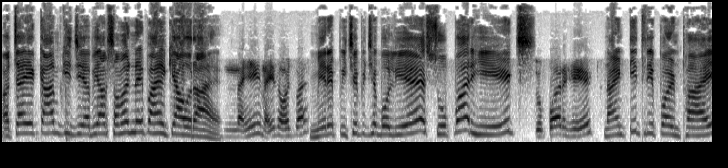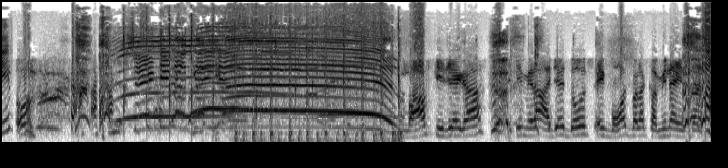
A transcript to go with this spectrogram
अच्छा एक काम कीजिए अभी आप समझ नहीं पाए क्या हो रहा है। नहीं नहीं समझ पाए। मेरे पीछे पीछे बोलिए सुपर हिट्स सुपर हिट। 93.5 ओह। शेंडी लग गई है। माफ़ कीजिएगा लेकिन मेरा अजय दोस्त एक बहुत बड़ा कमीना इंसान है।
